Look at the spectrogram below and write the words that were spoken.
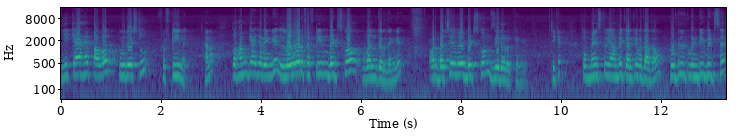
ये क्या है? Power two raise to fifteen है। है ना? तो हम क्या करेंगे? लोअर 15 बिट्स को वन कर देंगे और बचे हुए बिट्स को हम ज़ीरो रखेंगे। ठीक है? तो मैं इसको यहाँ पे करके बताता हूँ। टोटल 20 बिट्स है।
